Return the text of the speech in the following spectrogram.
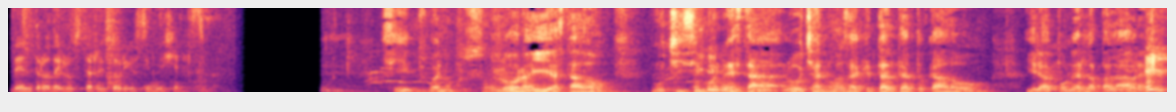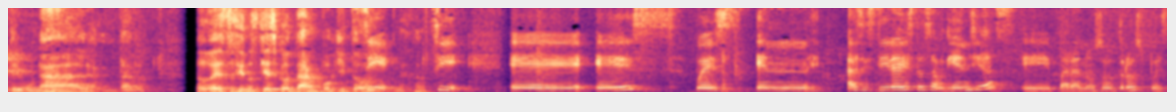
dentro de los territorios indígenas. Sí, pues bueno, pues Flor ahí ha estado muchísimo en esta lucha, ¿no? O sea, ¿qué tal te ha tocado ir a poner la palabra en el tribunal, a cantar todo esto. Si nos quieres contar un poquito. Sí, sí. Eh, es pues en asistir a estas audiencias eh, para nosotros pues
